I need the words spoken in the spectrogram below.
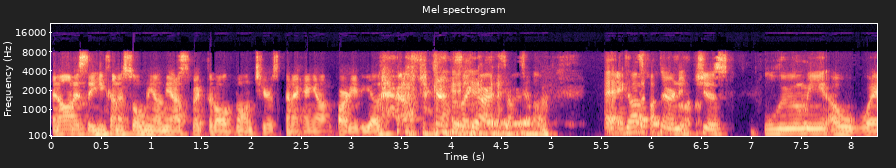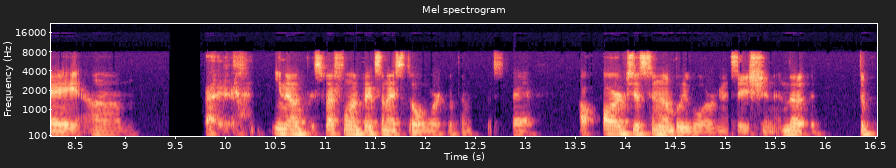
And honestly, he kind of sold me on the aspect that all the volunteers kind of hang out and party together after. I was like, all right, sounds fun. I got up there and it just blew me away. Um, I, you know, the Special Olympics, and I still work with them to this day, are, are just an unbelievable organization. And the the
